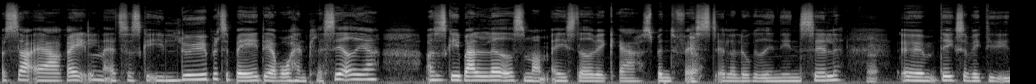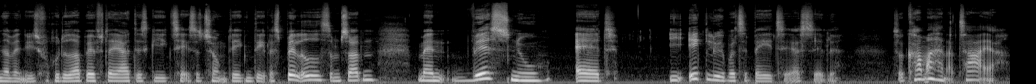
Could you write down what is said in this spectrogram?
og så er reglen, at så skal I løbe tilbage der, hvor han placerede jer, og så skal I bare lade som om, at I stadigvæk er spændt fast ja. eller lukket ind i en celle. Ja. Øhm, det er ikke så vigtigt, at I nødvendigvis får ryddet op efter jer. Det skal I ikke tage så tungt. Det er ikke en del af spillet som sådan. Men hvis nu, at I ikke løber tilbage til jeres celle, så kommer han og tager jer.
